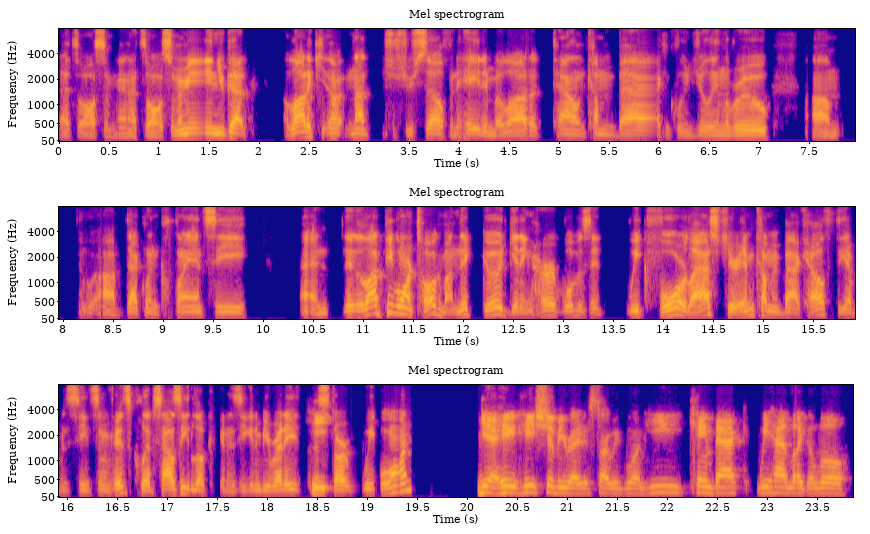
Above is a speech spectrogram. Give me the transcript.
That's awesome, man. That's awesome. I mean, you got a lot of uh, not just yourself and Hayden, but a lot of talent coming back, including Julian Larue, um, uh, Declan Clancy, and a lot of people aren't talking about Nick Good getting hurt. What was it? Week four last year, him coming back healthy. I've been seeing some of his clips. How's he looking? Is he going to be ready to he, start week one? Yeah, he he should be ready to start week one. He came back. We had like a little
